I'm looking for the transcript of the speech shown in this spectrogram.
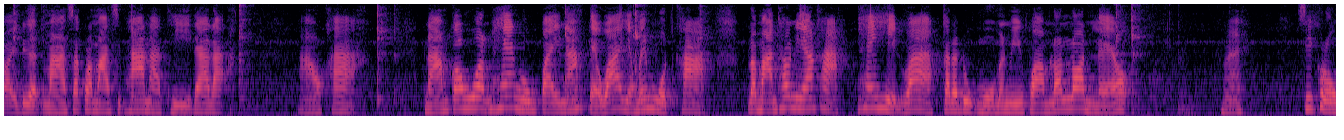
ปล่อยเดือดมาสักประมาณ 15 นาทีได้ละ เอาค่ะ น้ำก็งวดแห้งลงไปนะ แต่ว่ายังไม่หมดค่ะ ประมาณเท่านี้ค่ะ ให้เห็นว่ากระดูกหมูมันมีความร่อนๆแล้วเห็นไหมซี่โครง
